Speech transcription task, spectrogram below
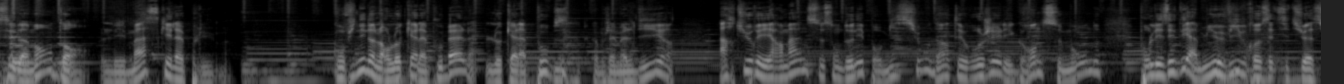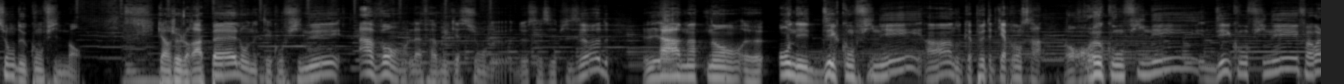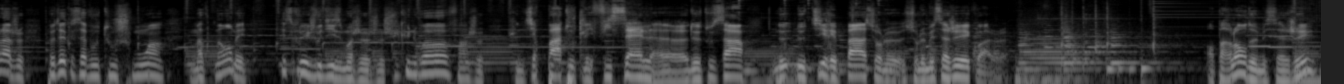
Précédemment dans Les masques et la plume. Confinés dans leur local à poubelle, local à poubs comme j'aime à le dire, Arthur et Herman se sont donnés pour mission d'interroger les grands de ce monde pour les aider à mieux vivre cette situation de confinement. Car je le rappelle, on était confinés avant la fabrication de, ces épisodes. Là maintenant, euh, on est déconfiné, hein, donc peut-être qu'après on sera reconfiné, déconfiné. Enfin voilà, peut-être que ça vous touche moins maintenant, mais qu'est-ce que vous voulez que je vous dise? Moi, je, suis qu'une voix off, hein, je, ne tire pas toutes les ficelles euh, de tout ça. Ne, ne, tirez pas sur le, sur le messager, quoi. En parlant de messager,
